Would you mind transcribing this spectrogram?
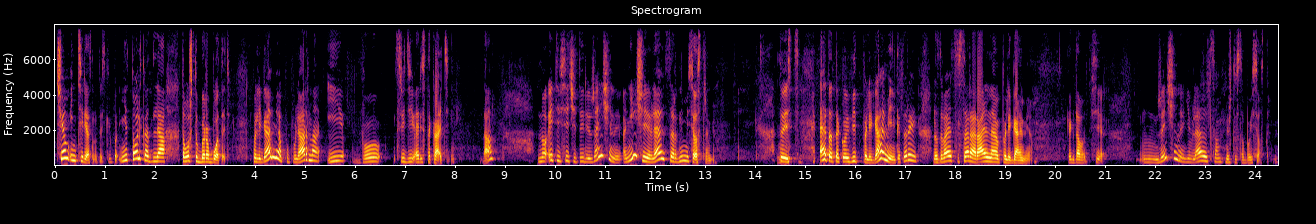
Чем интересно? То есть как бы не только для того, чтобы работать. Полигамия популярна и в, среди аристократии. Да? Но эти все четыре женщины, они еще являются родными сестрами. То есть это такой вид полигамии, который называется сороральная полигамия, когда вот все женщины являются между собой сестрами.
